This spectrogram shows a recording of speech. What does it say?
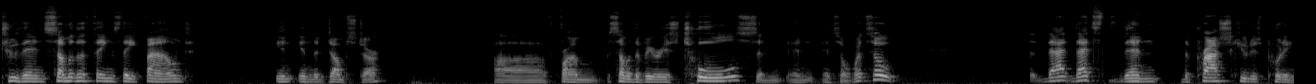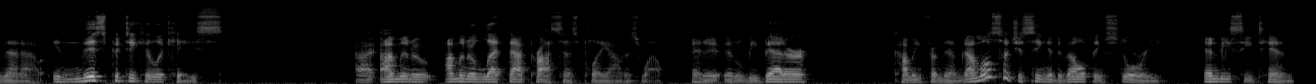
to then some of the things they found in in the dumpster uh, from some of the various tools and, and, and so forth. So that that's then the prosecutor's putting that out. In this particular case, I, am gonna I'm gonna let that process play out as well, and it, it'll be better coming from them. Now I'm also just seeing a developing story, NBC 10.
